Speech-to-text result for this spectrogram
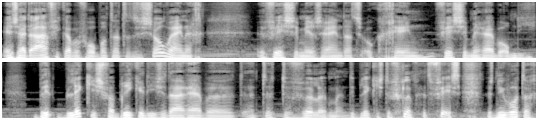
in Zuid-Afrika bijvoorbeeld, dat er dus zo weinig vissen meer zijn. Dat ze ook geen vissen meer hebben om die blikjesfabrieken die ze daar hebben te, te vullen. Die blikjes te vullen met vis. Dus nu wordt er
